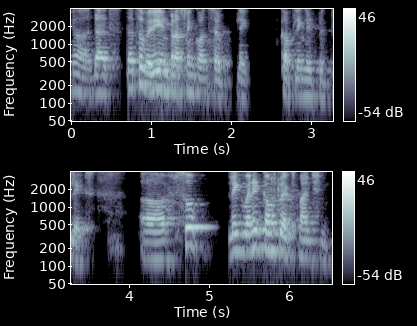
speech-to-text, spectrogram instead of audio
Yeah, that's that's a very interesting concept, like coupling it with plates. Uh, so, like when it comes to expansion,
